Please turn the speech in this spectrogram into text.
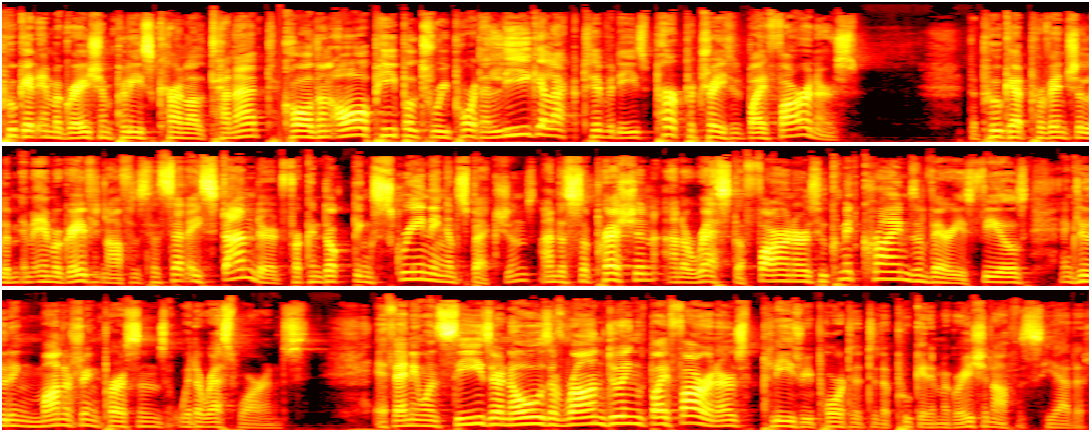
Phuket Immigration Police Colonel Tanat called on all people to report illegal activities perpetrated by foreigners. The Phuket Provincial Immigration Office has set a standard for conducting screening inspections and the suppression and arrest of foreigners who commit crimes in various fields, including monitoring persons with arrest warrants. If anyone sees or knows of wrongdoings by foreigners, please report it to the Phuket Immigration Office, he added.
